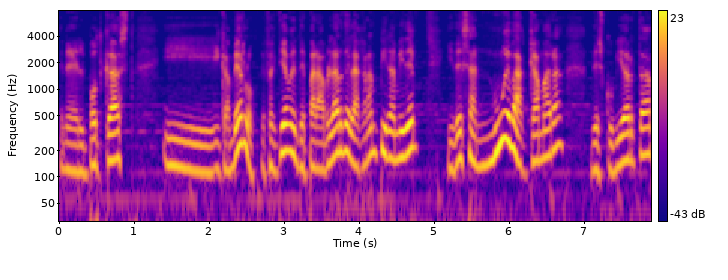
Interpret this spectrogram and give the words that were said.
en el podcast y, cambiarlo, efectivamente, para hablar de la Gran Pirámide y de esa nueva cámara descubierta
